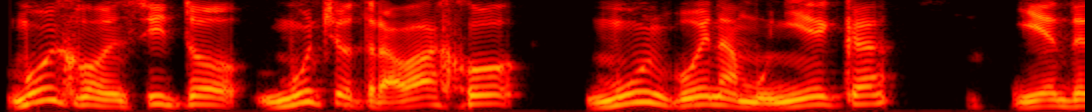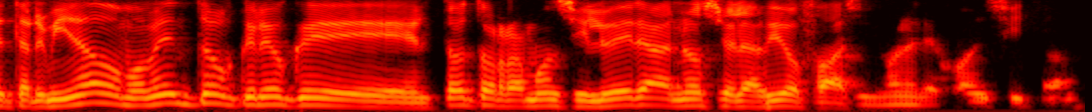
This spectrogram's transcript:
muy jovencito, mucho trabajo, muy buena muñeca, y en determinado momento creo que el Toto Ramón Silvera no se la vio fácil con el jovencito.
